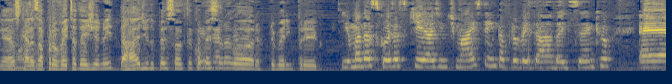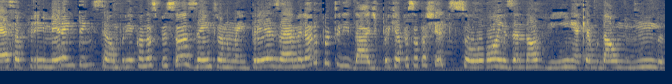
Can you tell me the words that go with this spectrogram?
É, os caras aproveitam da ingenuidade do pessoal que tá começando agora, primeiro emprego. E uma das coisas que a gente mais tenta aproveitar da Edsankyo é essa primeira intenção, porque quando as pessoas entram numa empresa é a melhor oportunidade, porque a pessoa tá cheia de sonhos, é novinha, quer mudar o mundo.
